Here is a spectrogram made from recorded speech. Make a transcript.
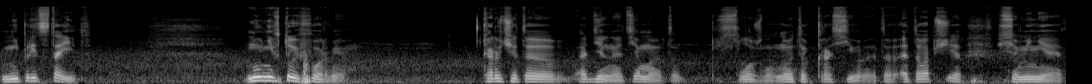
не предстоит. Ну, не в той форме. Короче, это отдельная тема, это сложно, но это красиво. Это, это вообще все меняет.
